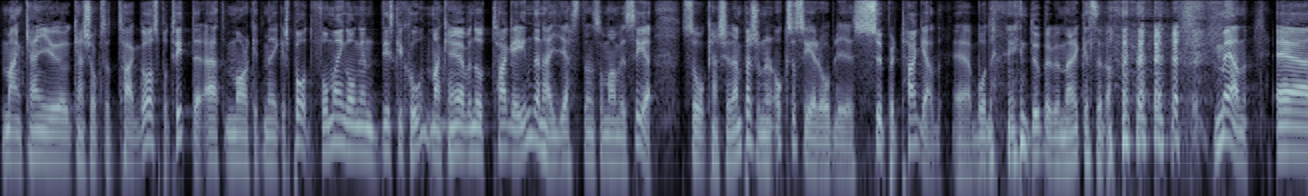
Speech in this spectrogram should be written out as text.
Man kan ju kanske också tagga oss på Twitter, at marketmakerspod. Får man igång en diskussion, man kan ju även då tagga in den här gästen som man vill se, så kanske den personen också ser och blir supertaggad. Eh, både i dubbel bemärkelse då. Men eh,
